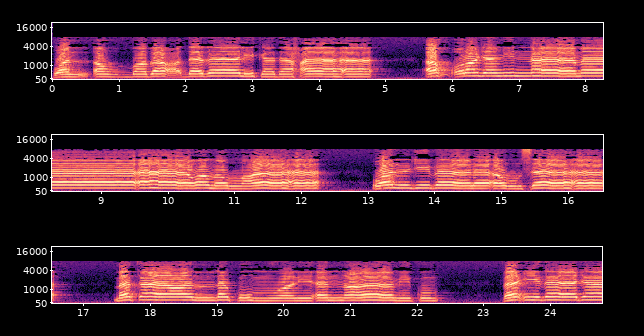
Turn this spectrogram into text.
والأرض بعد ذلك دحاها أخرج منها ماءها ومرعاها والجبال أرساها. متاعا لكم ولأنعامكم فإذا جاءت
